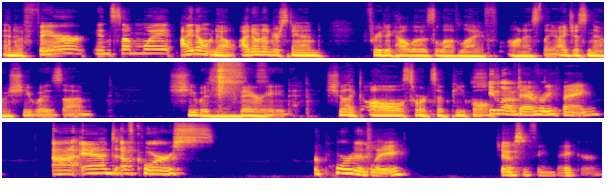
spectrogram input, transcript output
an affair in some way. I don't know. I don't understand Frida Kahlo's love life, honestly. I just know she was um she was varied. She liked all sorts of people. She loved everything. Uh, and of course, reportedly, Josephine Baker.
